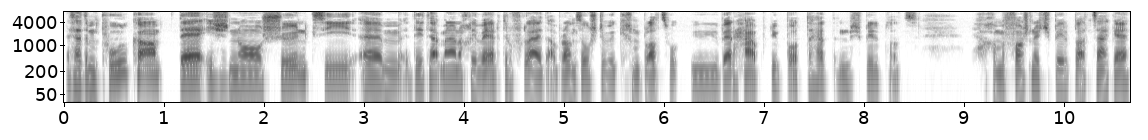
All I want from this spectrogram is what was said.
Es hat einen Pool gehabt, der ist noch schön gewesen, ähm, dort hat man auch noch ein bisschen Wert drauf gelegt, aber ansonsten wirklich ein Platz, wo überhaupt nicht geboten hat, ein Spielplatz. Ja, kann man fast nicht Spielplatz sagen.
